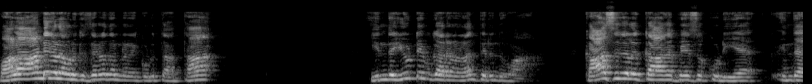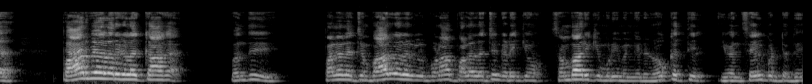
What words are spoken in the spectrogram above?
பல ஆண்டுகள் அவனுக்கு சிறை தண்டனை கொடுத்தா தான் இந்த யூடியூப்காரனெல்லாம் திருந்துவான். காசுகளுக்காக பேசக்கூடிய இந்த பார்வையாளர்களுக்காக வந்து பல லட்சம் பார்வையாளர்கள் போனால் பல லட்சம் கிடைக்கும் சம்பாதிக்க முடியும் என்கிற நோக்கத்தில் இவன் செயல்பட்டது.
